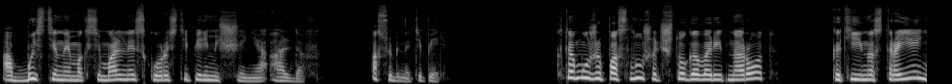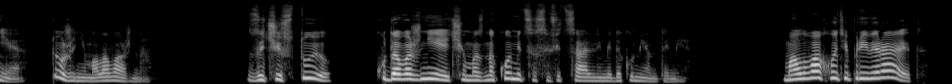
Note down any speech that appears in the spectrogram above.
об истинной максимальной скорости перемещения альдов. Особенно теперь. К тому же послушать, что говорит народ, какие настроения, тоже немаловажно. Зачастую куда важнее, чем ознакомиться с официальными документами. Молва хоть и привирает,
